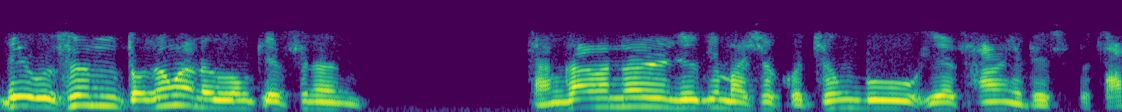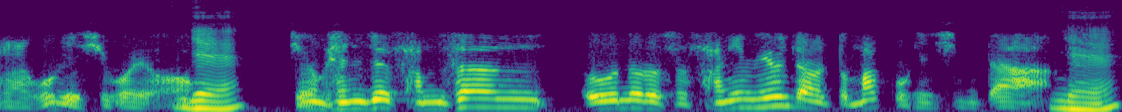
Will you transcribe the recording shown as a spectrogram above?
네, 우선 도정환 의원께서는 장관을 역임하셨고 정부의 상황에 대해서도 잘 알고 계시고요. 예. 지금 현재 삼선 의원으로서 상임위원장을 또 맡고 계십니다. 예.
